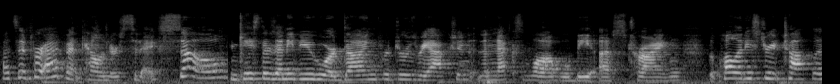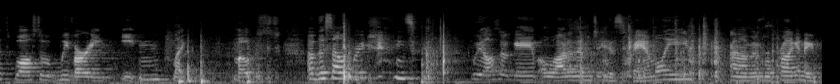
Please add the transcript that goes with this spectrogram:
That's it for advent calendars today. So in case there's any of you who are dying for Drew's reaction, the next vlog will be us trying the Quality Street chocolates. Well, also we've already eaten like most of the celebrations. we also gave a lot of them to his family, um, and we're probably gonna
